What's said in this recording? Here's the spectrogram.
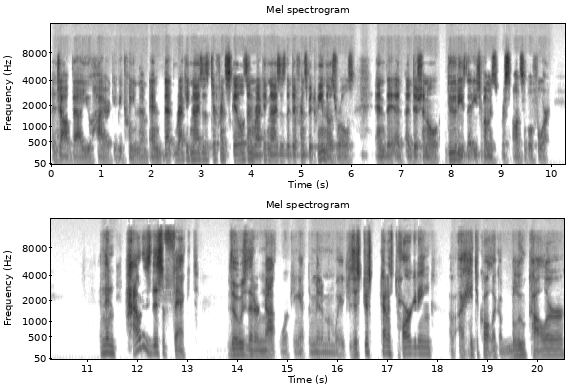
the job value hierarchy between them. And that recognizes different skills and recognizes the difference between those roles and the additional duties that each of them is responsible for. And then how does this affect those that are not working at the minimum wage? Is this just kind of targeting, I hate to call it like a blue collar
